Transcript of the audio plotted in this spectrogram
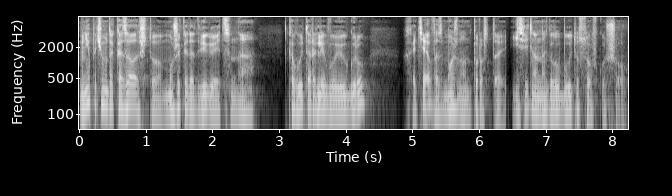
Мне почему-то казалось, что мужик это двигается на какую-то ролевую игру, хотя, возможно, он просто действительно на голубую тусовку шел.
